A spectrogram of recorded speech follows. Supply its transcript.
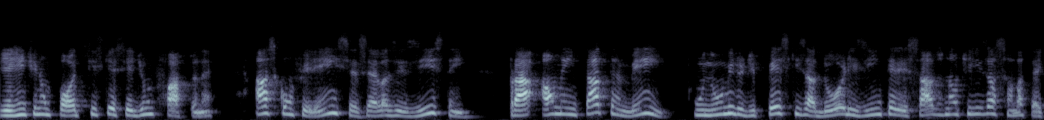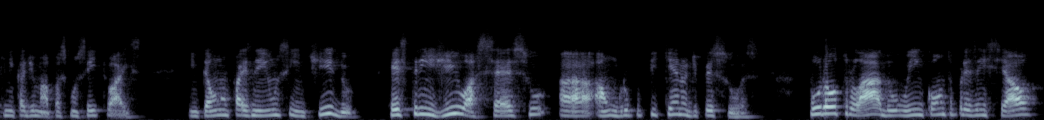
E a gente não pode se esquecer de um fato, né? As conferências, elas existem para aumentar também o número de pesquisadores e interessados na utilização da técnica de mapas conceituais. Então, não faz nenhum sentido restringir o acesso a, a um grupo pequeno de pessoas. Por outro lado, o encontro presencial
